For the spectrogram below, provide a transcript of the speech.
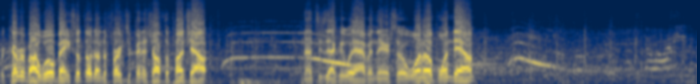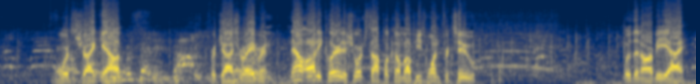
Recovered by Wilbanks. He'll throw down to first to finish off the punch out. And that's exactly what happened there. So one up, one down. Fourth strikeout for Josh Rayburn. Now Audie Clary, the shortstop, will come up. He's one for two with an RBI.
